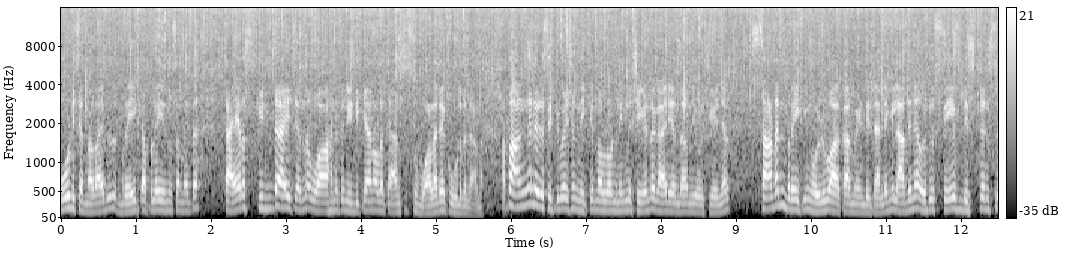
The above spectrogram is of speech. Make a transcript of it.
ഓടിച്ചെന്ന് അതായത് ബ്രേക്ക് അപ്ലൈ ചെയ്യുന്ന സമയത്ത് ടയർ സ്കിഡായി ചെന്ന് വാഹനത്തിൽ ഇടിക്കാനുള്ള ചാൻസസ് വളരെ കൂടുതലാണ്. അപ്പോൾ അങ്ങനെ ഒരു സിറ്റുവേഷൻ നിൽക്കുന്നുള്ളതുകൊണ്ട് നിങ്ങൾ ചെയ്യേണ്ട കാര്യം എന്താണെന്ന് ചോദിച്ചു കഴിഞ്ഞാൽ സഡൻ ബ്രേക്കിംഗ് ഒഴിവാക്കാൻ വേണ്ടിയിട്ട് അല്ലെങ്കിൽ അതിനെ ഒരു സേഫ് ഡിസ്റ്റൻസ്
